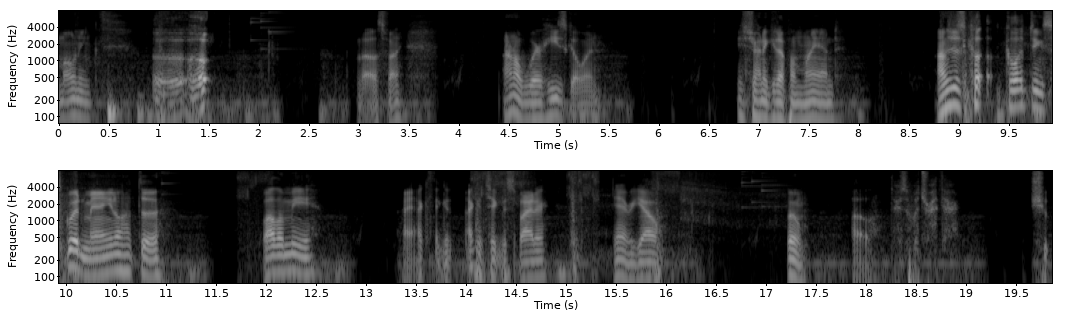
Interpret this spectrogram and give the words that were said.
moaning. Uh, that was funny. I don't know where he's going. He's trying to get up on land. I'm just co collecting squid, man. You don't have to follow me. Right, I can think I can take the spider. There we go. Boom. Uh oh, there's a witch right there. Shoot.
